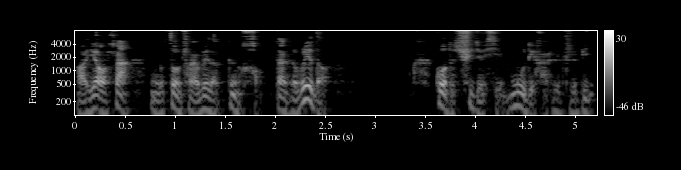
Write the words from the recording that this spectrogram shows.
啊药膳能够做出来味道更好，但是味道过得去就行，目的还是治病。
